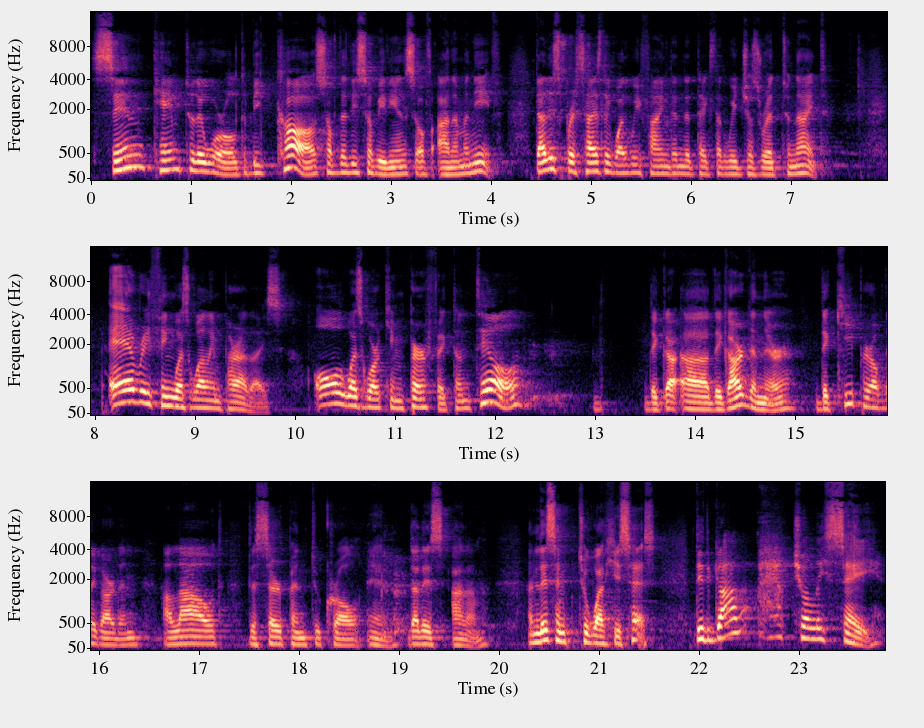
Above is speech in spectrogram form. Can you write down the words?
Sin came to the world because of the disobedience of Adam and Eve. That is precisely what we find in the text that we just read tonight. Everything was well in paradise, all was working perfect until the, uh, the gardener, the keeper of the garden, allowed the serpent to crawl in. That is Adam. And listen to what he says. Did God actually say,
